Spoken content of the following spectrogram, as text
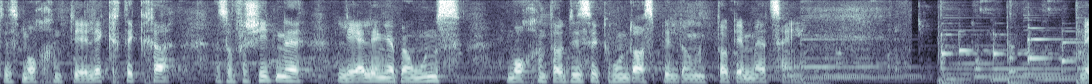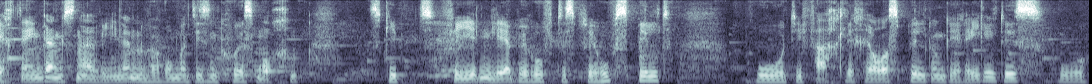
Das machen die Elektriker, also verschiedene Lehrlinge bei uns machen da diese Grundausbildung und da gehen wir jetzt ein. Ich möchte eingangs noch erwähnen, warum wir diesen Kurs machen. Es gibt für jeden Lehrberuf das Berufsbild, wo die fachliche Ausbildung geregelt ist, wo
